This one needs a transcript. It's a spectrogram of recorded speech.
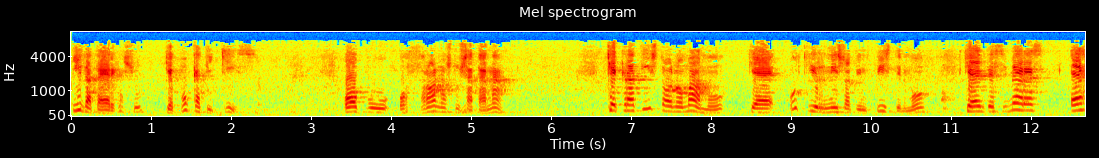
είδα τα έργα σου και πού κατοικείς όπου ο θρόνος του σατανά. Και κρατείς το όνομά μου και ου κυρνήσω την πίστη μου και εν τες ημέρες ες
